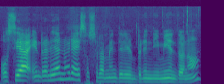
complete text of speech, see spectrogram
O sea, en realidad no era eso solamente el emprendimiento, ¿no?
